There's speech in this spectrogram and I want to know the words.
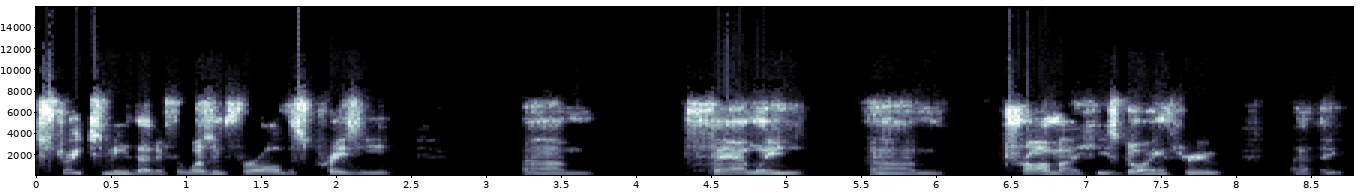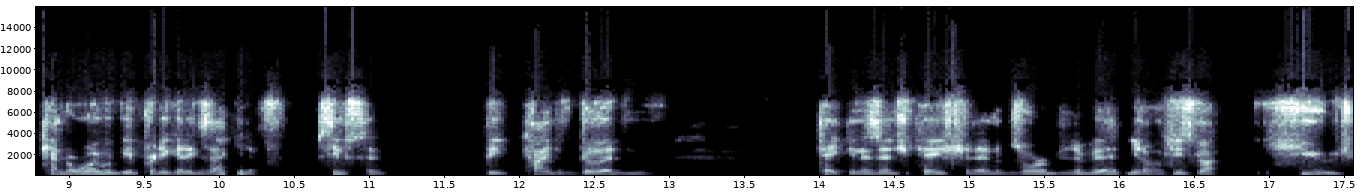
strikes me that if it wasn't for all this crazy um, family um, trauma he's going through, uh, Kendall Roy would be a pretty good executive. Seems to be kind of good and taken his education and absorbed it a bit. You know, he's got huge,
